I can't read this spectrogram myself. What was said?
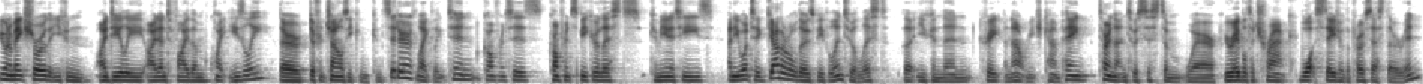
You want to make sure that you can ideally identify them quite easily. There are different channels you can consider, like LinkedIn, conferences, conference speaker lists, communities, and you want to gather all those people into a list that you can then create an outreach campaign, turn that into a system where you're able to track what stage of the process they're in.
